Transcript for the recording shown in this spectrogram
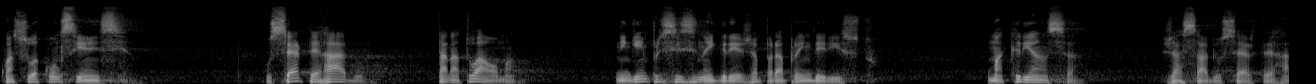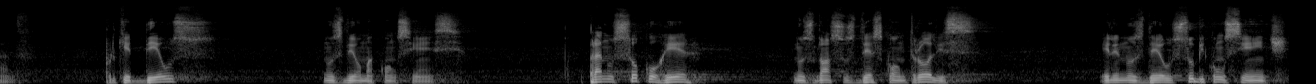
com a sua consciência. O certo e errado está na tua alma. Ninguém precisa ir na igreja para aprender isto. Uma criança já sabe o certo e errado, porque Deus nos deu uma consciência para nos socorrer nos nossos descontroles. Ele nos deu o subconsciente,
